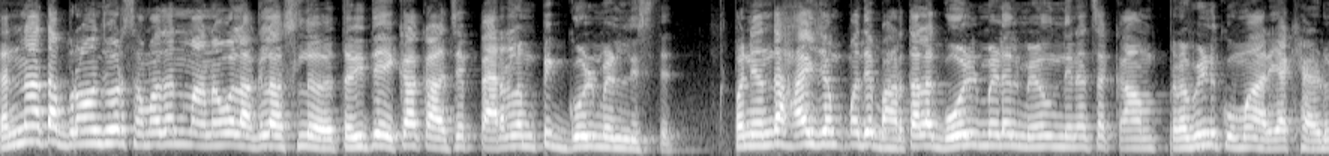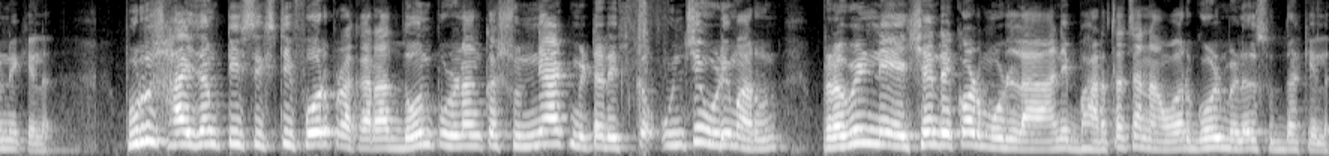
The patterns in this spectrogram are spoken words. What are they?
त्यांना आता ब्रॉन्झवर समाधान मानावं लागलं असलं तरी ते एका काळचे पॅरालिम्पिक गोल्ड मेडलिस्ट आहेत. पण यंदा हाय जम्पमध्ये भारताला गोल्ड मेडल मिळवून देण्याचं काम प्रवीण कुमार या खेळाडूने केलं. पुरुष high jump T sixty four प्रकारात दोन पूर्णांक शून्य आठ मीटर इतकं उंची उडी मारून प्रवीणने एशियन रेकॉर्ड मोडला आणि भारताच्या नावावर गोल्ड मेडल सुद्धा केलं.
